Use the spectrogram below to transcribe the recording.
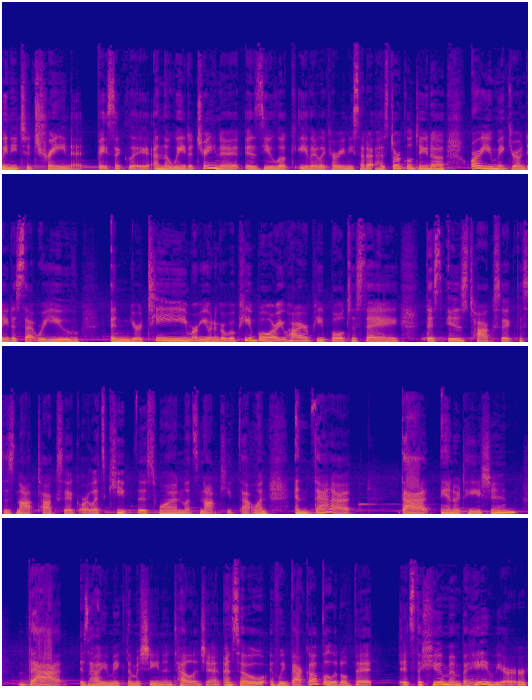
We need to train it basically. And the way to train it is you look either, like Harini said, at historical data, or you make your own data set where you and your team or you and a group of people or you hire people to say, this is toxic, this is not toxic, or let's keep this one, let's not keep that one. And that that annotation, that is how you make the machine intelligent. And so if we back up a little bit, it's the human behavior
